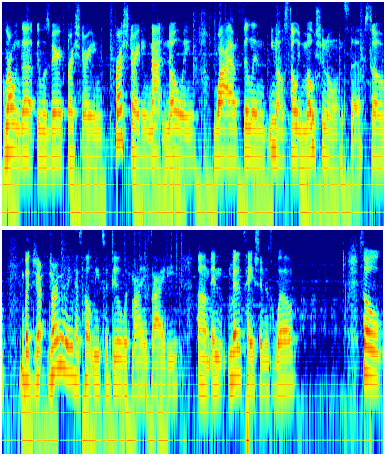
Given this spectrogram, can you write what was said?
growing up, it was very frustrating, frustrating not knowing why I'm feeling, you know, so emotional and stuff. So, but j- journaling has helped me to deal with my anxiety um, and meditation as well. So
